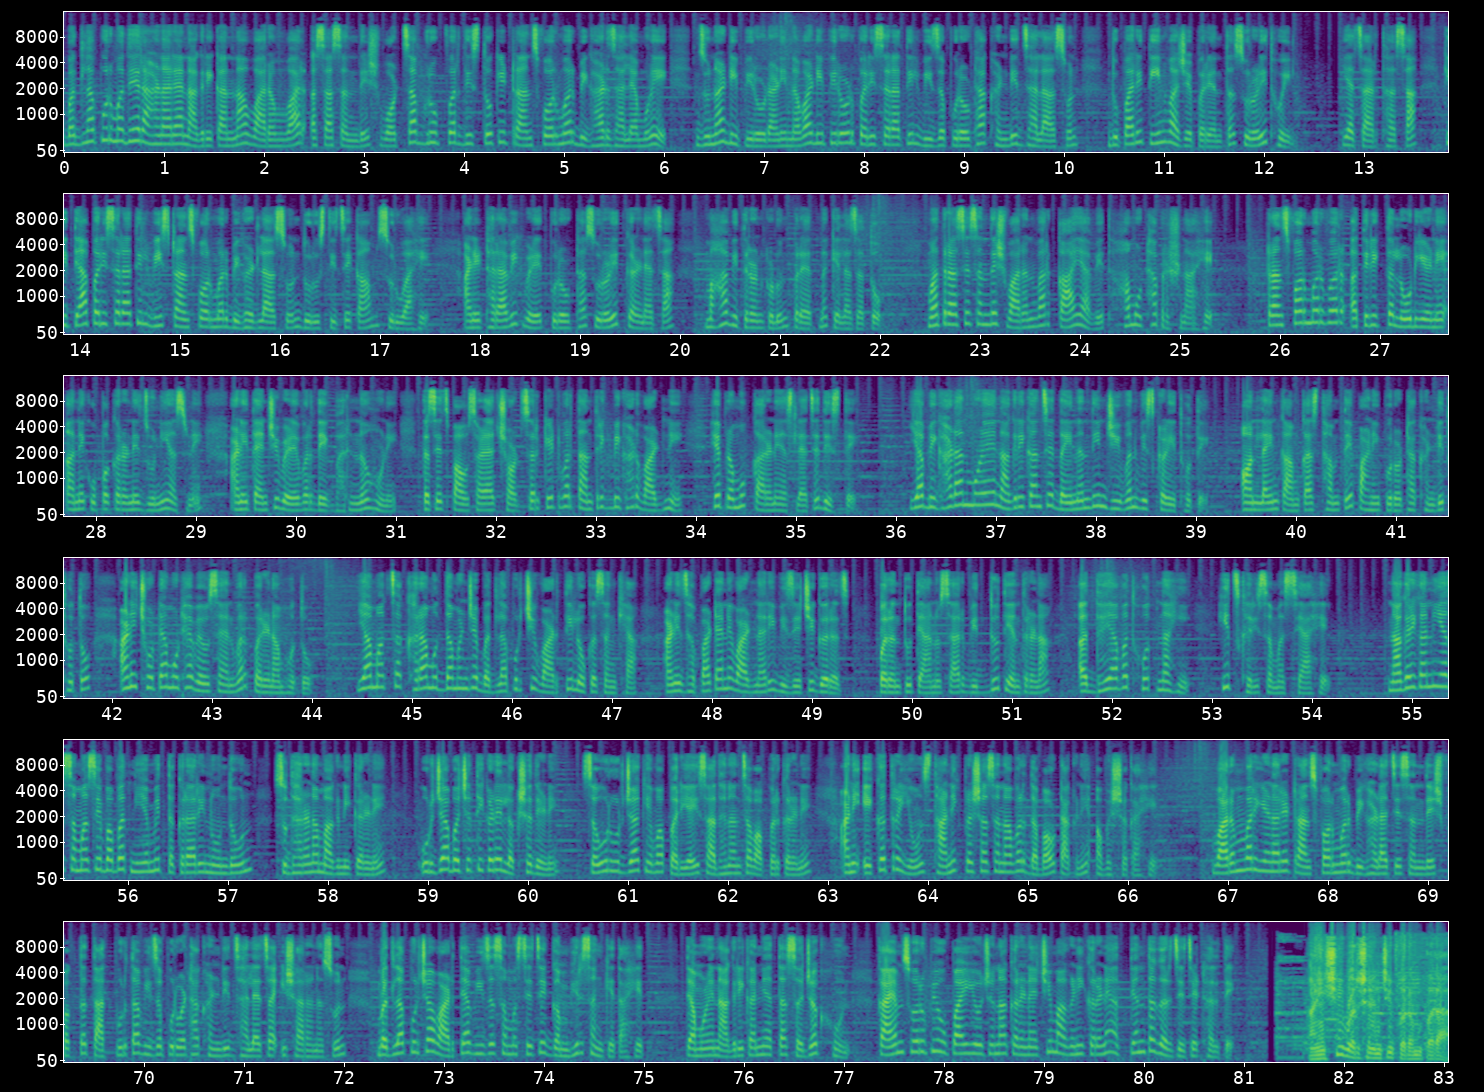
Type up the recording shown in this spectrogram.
बदलापूरमध्ये राहणाऱ्या नागरिकांना वारंवार असा संदेश व्हॉट्सअप ग्रुपवर दिसतो की ट्रान्सफॉर्मर बिघाड झाल्यामुळे जुना डीपी रोड आणि नवा डीपी रोड परिसरातील वीज पुरवठा खंडित झाला असून दुपारी तीन वाजेपर्यंत सुरळीत होईल. याचा अर्थ असा की त्या परिसरातील वीज ट्रान्सफॉर्मर बिघडला असून दुरुस्तीचे काम सुरू आहे आणि ठराविक वेळेत पुरवठा सुरळीत करण्याचा महावितरणकडून प्रयत्न केला जातो. मात्र असे संदेश वारंवार का यावेत हा मोठा प्रश्न आहे. ट्रान्सफॉर्मरवर अतिरिक्त लोड येणे अनेक उपकरणे जुनी असणे आणि त्यांची वेळेवर देखभाल न होणे तसेच पावसाळ्यात शॉर्ट सर्किटवर तांत्रिक बिघाड वाढणे हे प्रमुख कारणे असल्याचे दिसते. या बिघाडांमुळे नागरिकांचे दैनंदिन जीवन विस्कळीत होते. ऑनलाईन कामकाज थांबते पाणीपुरवठा खंडित होतो आणि छोट्या मोठ्या व्यवसायांवर परिणाम होतो. यामागचा खरा मुद्दा म्हणजे बदलापूरची वाढती लोकसंख्या आणि झपाट्याने वाढणारी विजेची गरज परंतु त्यानुसार विद्युत यंत्रणा अद्ययावत होत नाही हीच खरी समस्या आहे. नागरिकांनी या समस्येबाबत नियमित तक्रारी नोंदवून सुधारणा मागणी करणे ऊर्जा बचतीकडे लक्ष देणे सौर ऊर्जा किंवा पर्यायी साधनांचा वापर करणे आणि एकत्र येऊन स्थानिक प्रशासनावर दबाव टाकणे आवश्यक आहे. वारंवार येणारे ट्रान्सफॉर्मर बिघाडाचे संदेश फक्त तात्पुरता वीजपुरवठा खंडित झाल्याचा इशारा नसून बदलापूरच्या वाढत्या वीज समस्येचे गंभीर संकेत आहेत. त्यामुळे नागरिकांनी आता सजग होऊन कायमस्वरूपी उपाययोजना करण्याची मागणी करणे अत्यंत गरजेचे ठरते. ऐंशी वर्षांची परंपरा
